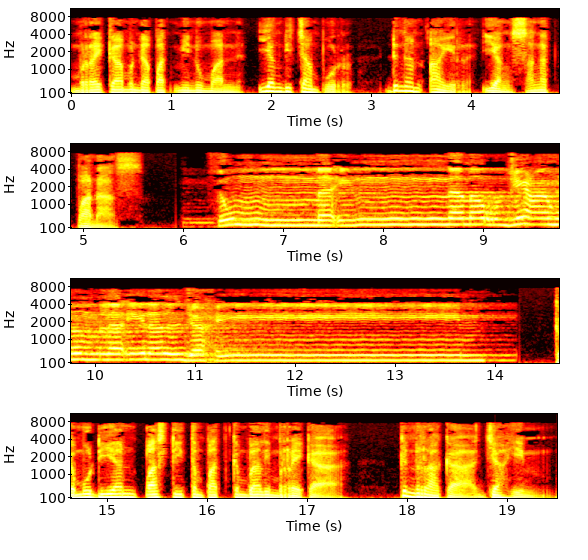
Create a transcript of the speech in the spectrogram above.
mereka mendapat minuman yang dicampur dengan air yang sangat panas. ثم إن مرجعهم لإلى الجحيم kemudian pasti tempat kembali mereka ke neraka jahim.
